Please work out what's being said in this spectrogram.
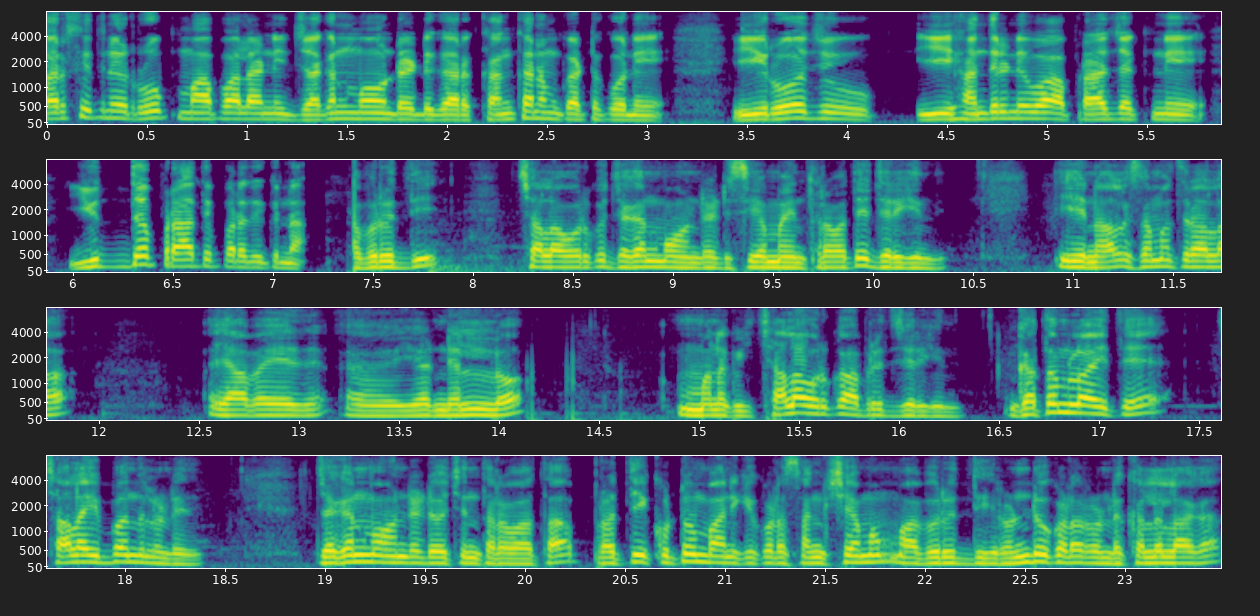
పరిస్థితిని రూపుమాపాలని జగన్మోహన్ రెడ్డి గారు కంకణం కట్టుకొని ఈరోజు ఈ హంద్రినివా ప్రాజెక్ట్ని యుద్ధ ప్రాతిపదికన అభివృద్ధి చాలా వరకు జగన్మోహన్ రెడ్డి సీఎం అయిన తర్వాతే జరిగింది. ఈ నాలుగు సంవత్సరాల యాభై ఐదు, ఏడు నెలల్లో మనకు చాలా వరకు అభివృద్ధి జరిగింది. గతంలో అయితే చాలా ఇబ్బందులు ఉండేది. జగన్మోహన్ రెడ్డి వచ్చిన తర్వాత ప్రతి కుటుంబానికి కూడా సంక్షేమం అభివృద్ధి రెండు కూడా రెండు కళ్ళలాగా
